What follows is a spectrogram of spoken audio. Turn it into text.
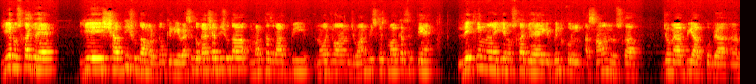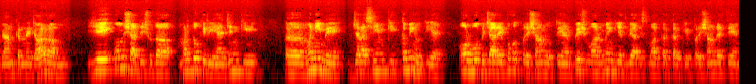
یہ نسخہ جو ہے یہ شادی شدہ مردوں کے لیے۔ ویسے تو غیر شادی شدہ مرد حضرات بھی نوجوان جوان بھی اس کو استعمال کر سکتے ہیں، لیکن یہ نسخہ جو ہے یہ بالکل آسان نسخہ جو میں ابھی آپ کو بیان کرنے جا رہا ہوں۔ یہ ان شادی شدہ مردوں کے لیے ہیں جن کی منی میں جراثیم کی کمی ہوتی ہے اور وہ بیچارے بہت پریشان ہوتے ہیں، بے شمار مہنگی ادویات استعمال کر کر کے پریشان رہتے ہیں۔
